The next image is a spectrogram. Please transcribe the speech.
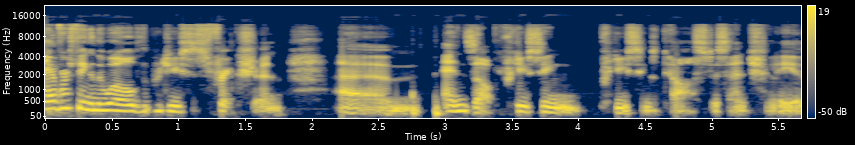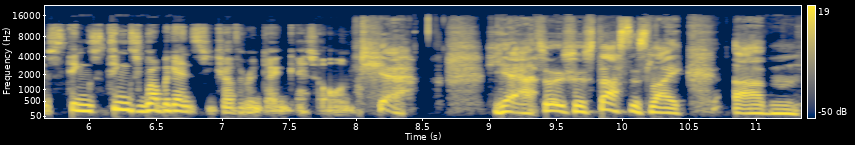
Everything in the world that produces friction um, ends up producing producing dust essentially as things things rub against each other and don't get on. Yeah, yeah. So, so dust is like um,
